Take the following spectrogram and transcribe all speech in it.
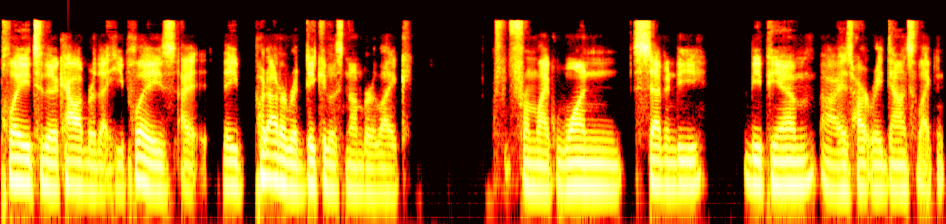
play to the caliber that he plays. I, they put out a ridiculous number, like from like 170 BPM, uh, his heart rate down to like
